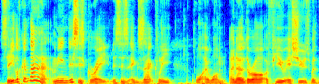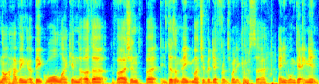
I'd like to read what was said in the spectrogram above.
See, look at that. I mean, this is great. This is exactly what I want. I know there are a few issues with not having a big wall like in the other version, but it doesn't make much of a difference when it comes to anyone getting in.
